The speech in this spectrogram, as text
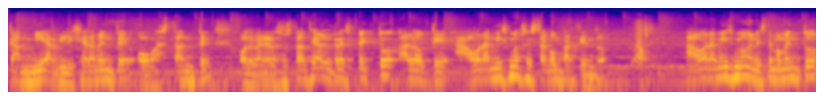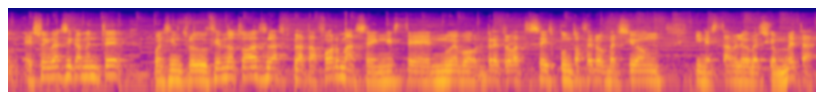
cambiar ligeramente o bastante o de manera sustancial respecto a lo que ahora mismo se está compartiendo ahora mismo, en este momento, estoy básicamente pues introduciendo todas las plataformas en este nuevo Retrobat 6.0 versión inestable o versión beta.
